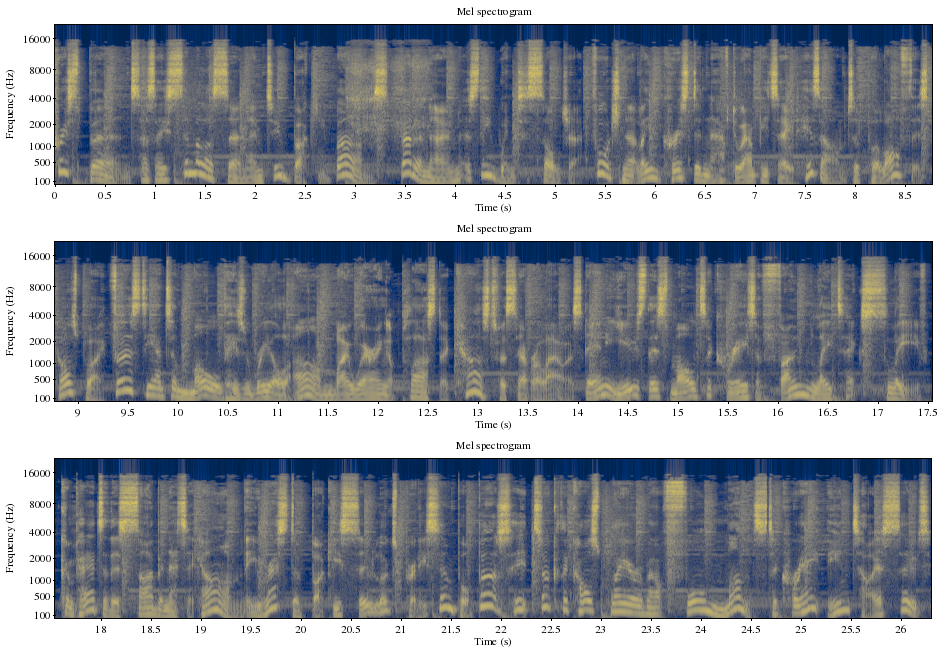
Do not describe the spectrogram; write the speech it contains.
Chris Burns has a similar surname to Bucky Barnes, better known as the Winter Soldier. Fortunately, Chris didn't have to amputate his arm to pull off this cosplay. First, he had to mold his real arm by wearing a plaster cast for several hours. Then he used this mold to create a foam latex sleeve. Compared to this cybernetic arm, the rest of Bucky's suit looks pretty simple, but it took the cosplayer about four months to create the entire suit.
